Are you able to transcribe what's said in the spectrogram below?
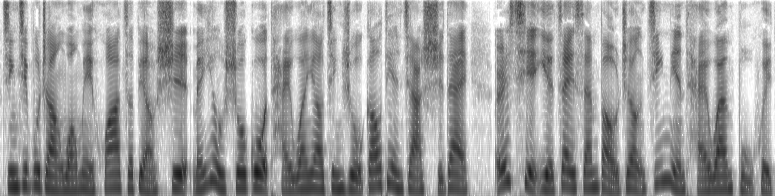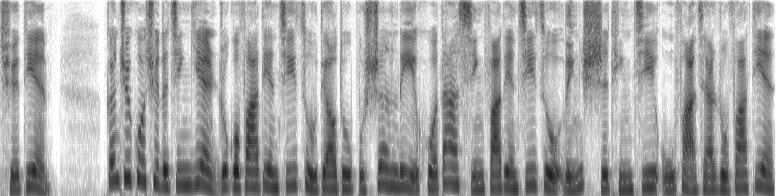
经济部长王美花则表示，没有说过台湾要进入高电价时代，而且也再三保证，今年台湾不会缺电。根据过去的经验，如果发电机组调度不顺利，或大型发电机组临时停机无法加入发电，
